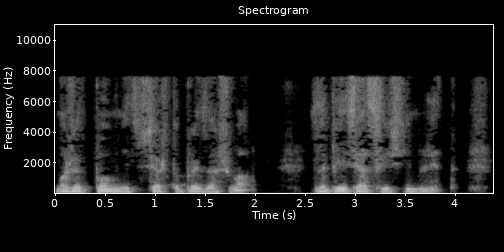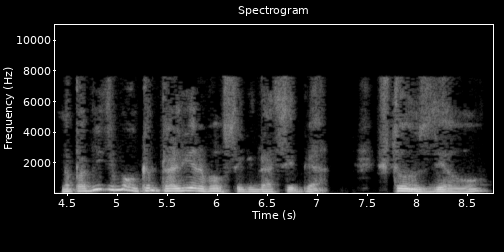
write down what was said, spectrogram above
может помнить все, что произошло за 50 с лишним лет. Но, по-видимому, он контролировал всегда себя, что он сделал.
